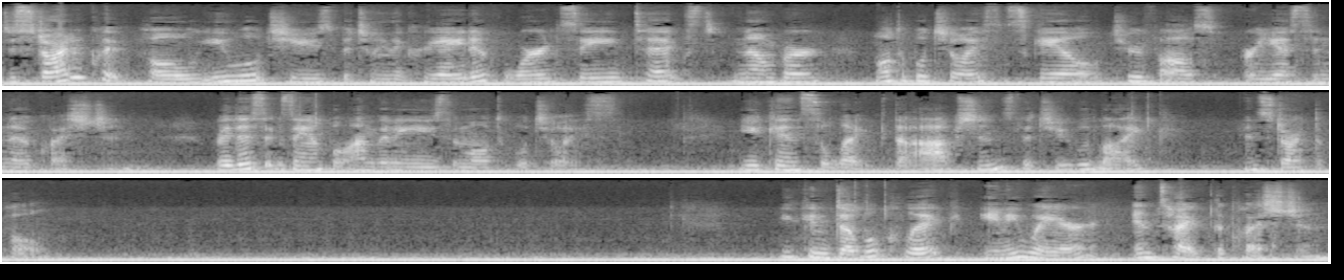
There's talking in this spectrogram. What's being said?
To start a quick poll, you will choose between the creative, word seed, text, number, multiple choice, scale, true, false, or yes and no question. For this example, I'm going to use the multiple choice. You can select the options that you would like and start the poll. You can double click anywhere and type the question.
